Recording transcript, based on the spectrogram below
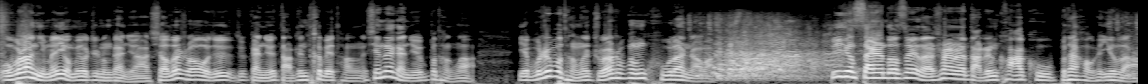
我不知道你们有没有这种感觉啊？小的时候我就就感觉打针特别疼，现在感觉不疼了，也不是不疼了，主要是不能哭了，你知道吧？毕竟三十多岁了，上这打针夸哭不太好意思啊。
